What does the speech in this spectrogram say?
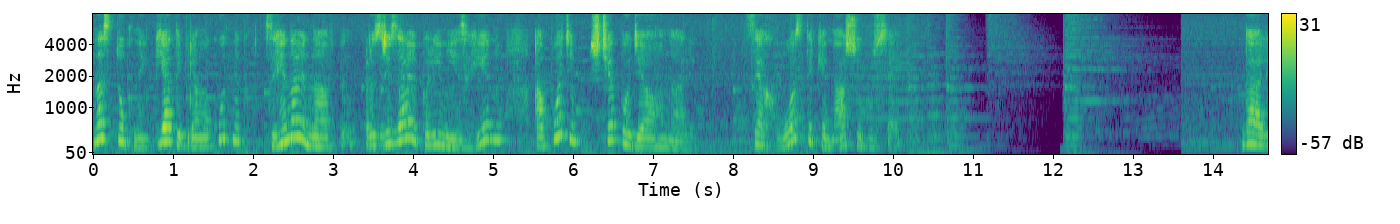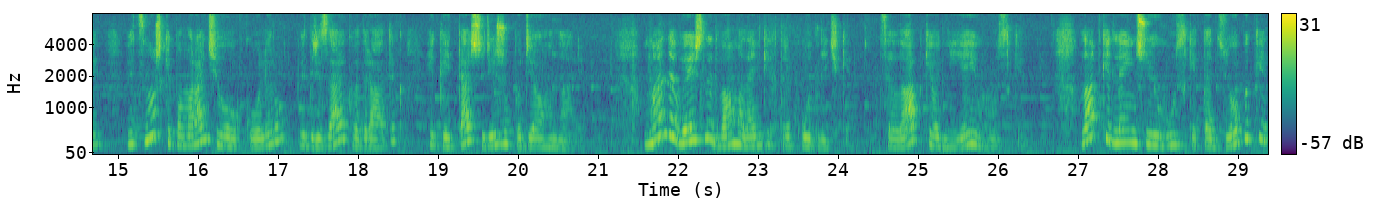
Наступний п'ятий прямокутник згинаю навпіл, розрізаю по лінії згину, а потім ще по діагоналі. Це хвостики наших гусей. Далі від смужки помаранчевого кольору відрізаю квадратик, який теж ріжу по діагоналі. У мене вийшли два маленьких трикутнички. Це лапки однієї гуски. Лапки для іншої гуски та дзьобики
